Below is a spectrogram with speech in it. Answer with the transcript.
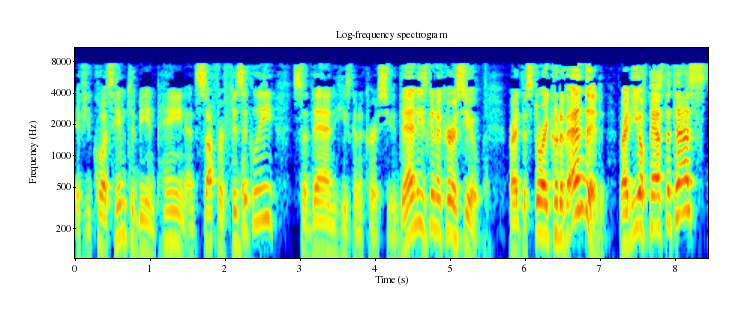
if you cause him to be in pain and suffer physically, so then he's going to curse you. Then he's going to curse you. Right? The story could have ended. Right? Iyov passed the test,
